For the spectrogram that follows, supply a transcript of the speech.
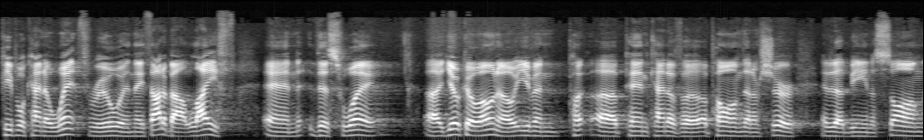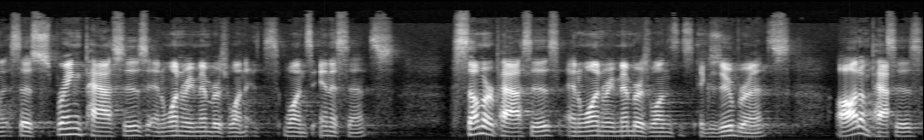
people kind of went through and they thought about life and this way. Uh, Yoko Ono even uh, penned kind of a, a, poem that I'm sure ended up being a song that says, Spring passes and one remembers one, one's innocence. Summer passes and one remembers one's exuberance. Autumn passes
